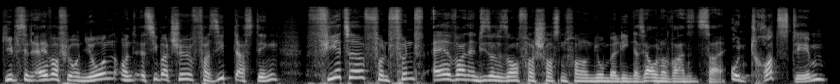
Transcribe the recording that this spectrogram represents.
Gibt's den Elfer für Union und Sibachö versiebt das Ding. Vierte von fünf Elfern in dieser Saison verschossen von Union Berlin. Das ist ja auch eine Wahnsinnszahl. Und trotzdem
